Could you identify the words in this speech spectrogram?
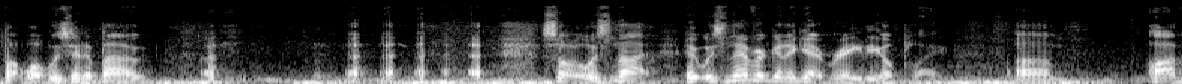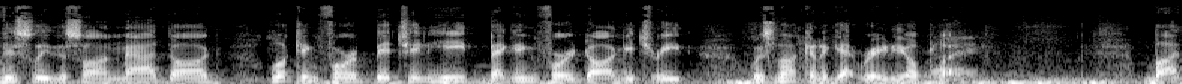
but what was it about? so it was not. It was never going to get radio play. Um, obviously, the song "Mad Dog," looking for a bitch in heat, begging for a doggy treat, was not going to get radio play. But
